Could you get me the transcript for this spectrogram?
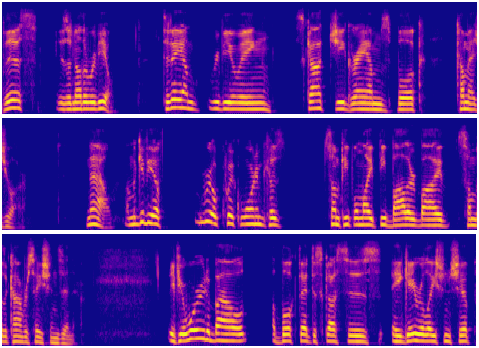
This is another review. Today I'm reviewing Scott G. Graham's book, Come As You Are. Now, I'm going to give you a real quick warning because some people might be bothered by some of the conversations in there. If you're worried about a book that discusses a gay relationship,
